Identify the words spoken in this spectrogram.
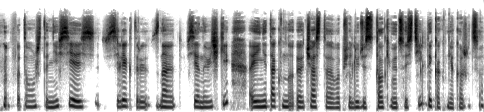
потому что не все селекторы знают все новички, и не так часто вообще люди сталкиваются с тильдой, как мне кажется,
